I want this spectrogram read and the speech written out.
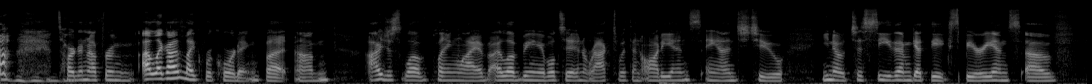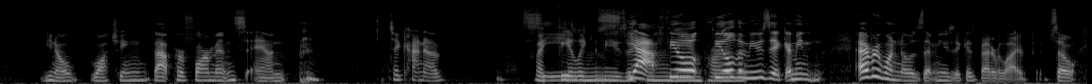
it's hard enough for me i like i like recording but um i just love playing live i love being able to interact with an audience and to you know to see them get the experience of you know watching that performance and to kind of Like feeling the music yeah feel feel the it. music i mean everyone knows that music is better live so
